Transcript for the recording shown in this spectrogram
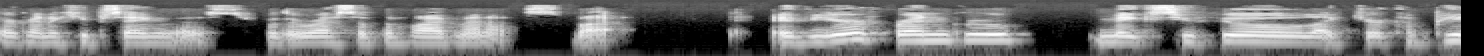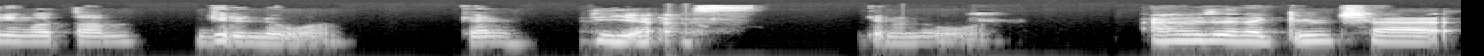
are gonna keep saying this for the rest of the five minutes, but if your friend group makes you feel like you're competing with them, get a new one. Okay? Yes. Get a new one. I was in a group chat.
